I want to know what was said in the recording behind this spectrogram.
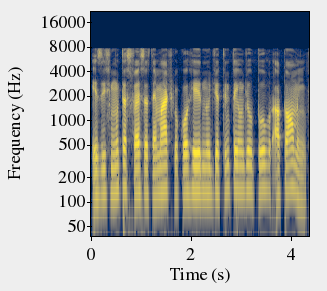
existem muitas festas temáticas ocorrendo no dia 31 de outubro atualmente.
